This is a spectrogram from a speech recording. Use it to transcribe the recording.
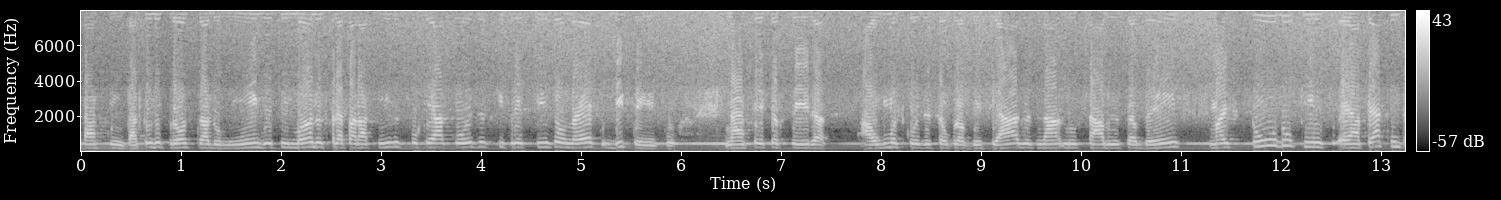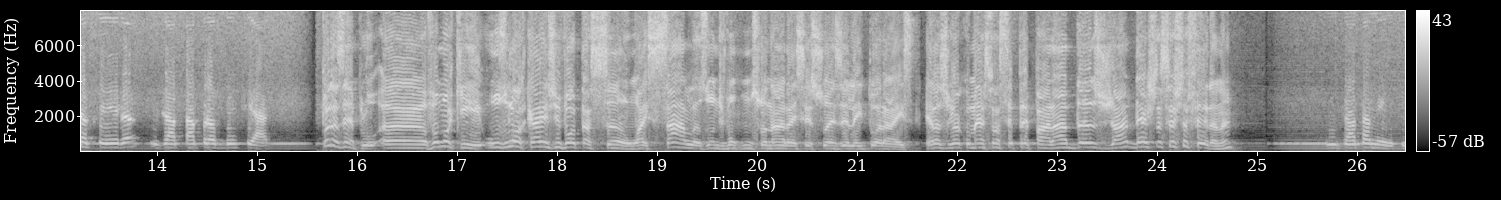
Tá sim, tá tudo pronto para domingo. Te manda os preparativos porque há coisas que precisam, né, de tempo. Na sexta-feira algumas coisas são providenciadas, na, no sábado também, mas tudo que é até a quinta-feira já está providenciado. Por exemplo, uh, vamos aqui, os locais de votação, as salas onde vão funcionar as sessões eleitorais, elas já começam a ser preparadas já desta sexta-feira, né? Exatamente.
